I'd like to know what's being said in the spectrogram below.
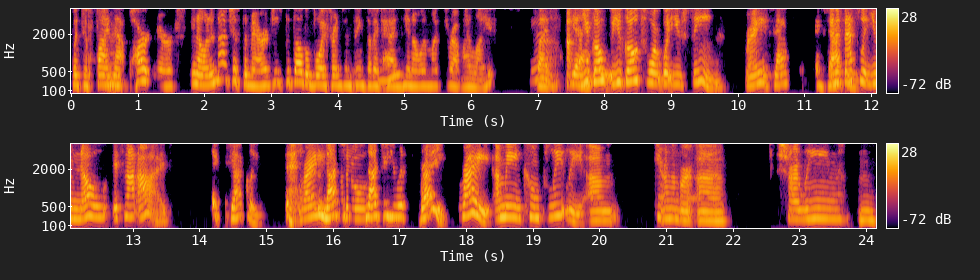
but to find right. that partner, you know, and not just the marriages, but all the boyfriends and things that I've had, mm-hmm. you know, in my throughout my life. Yeah. But yeah, you go you go toward what you've seen, right? Exactly. Exactly. And if that's what you know, it's not odd. Exactly. Right. not so not to you right. Right. I mean, completely. Um, can't remember uh Charlene mm,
